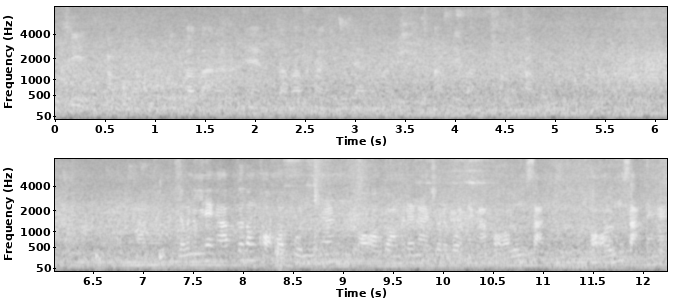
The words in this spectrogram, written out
อาชีพครับมีข้าวสารอาหารแห้งสามารถประทังชีวิตได้ประมาณสามสี่วันครับแล้ววันนี้นะครับก็ต้องขอขอบคุณท่านผอ กองพัฒนาชนบทนะครับผอลุงศักดิ์ผอลุงศักดิ์นะฮะ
